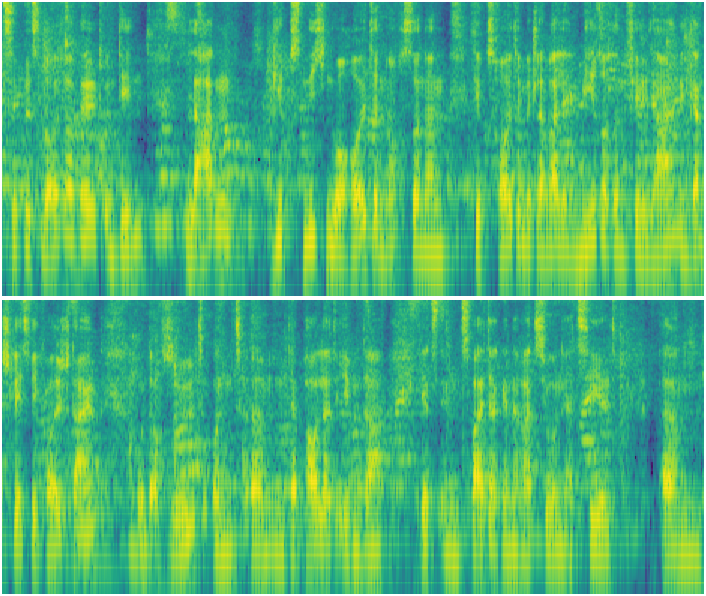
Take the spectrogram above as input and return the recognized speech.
Zippels Läuferwelt. Und den Laden gibt es nicht nur heute noch, sondern gibt es heute mittlerweile in mehreren Filialen in ganz Schleswig-Holstein und auf Sylt. Und ähm, der Paul hat eben da jetzt in zweiter Generation erzählt, ähm,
